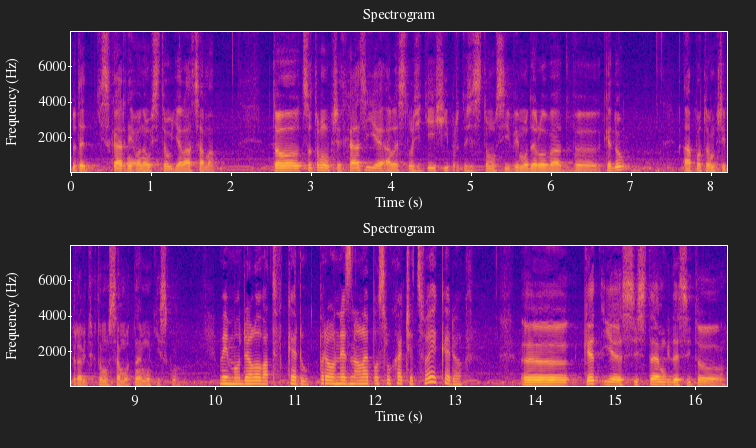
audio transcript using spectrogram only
do té tiskárny a ona už si to udělá sama. To, co tomu předchází, je ale složitější, protože se to musí vymodelovat v CADu a potom připravit k tomu samotnému tisku. Vymodelovat v CADu. Pro neznalé posluchače, co je? Uh, CAD je systém, kde si to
